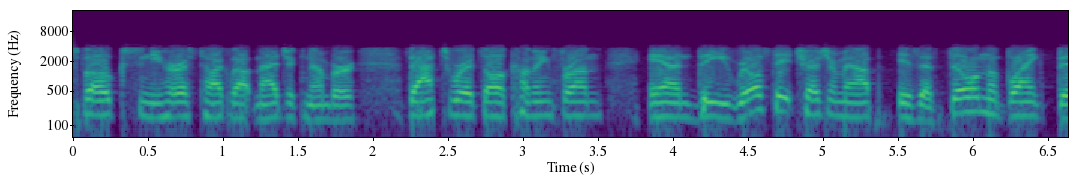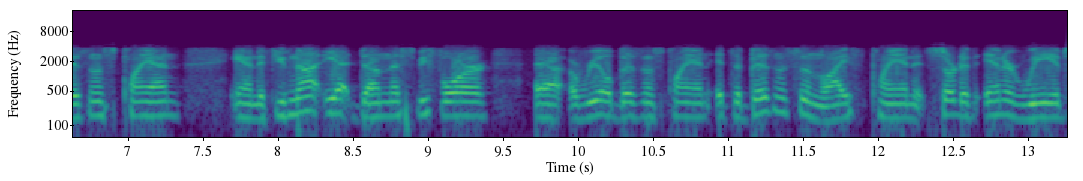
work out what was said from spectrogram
spokes and you hear us talk about magic number, that's where it's all coming from. And the real estate treasure map is a fill in the blank business plan. And if you've not yet done this before, a real business plan. It's a business and life plan. It sort of interweaves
